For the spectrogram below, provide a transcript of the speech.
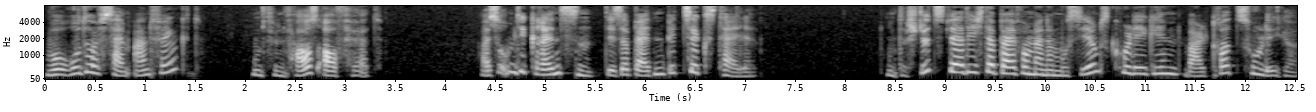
wo Rudolfsheim anfängt und Fünfhaus aufhört. Also um die Grenzen dieser beiden Bezirksteile. Unterstützt werde ich dabei von meiner Museumskollegin Waltraud Zuleger.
